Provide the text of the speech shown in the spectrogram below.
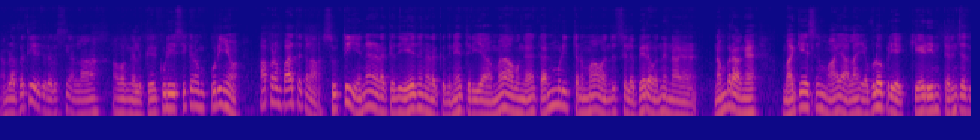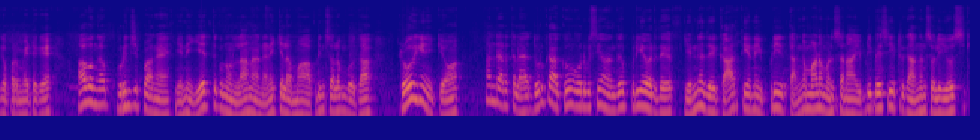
நம்மளை பற்றி இருக்கிற விஷயம்லாம் அவங்களுக்கு கூடிய சீக்கிரம் புரியும். அப்புறம் பார்த்துக்கலாம். சுற்றி என்ன நடக்குது ஏது நடக்குதுன்னே தெரியாமல் அவங்க கண்மூடித்தனமாக வந்து சில பேரை வந்து நான் நம்புகிறாங்க மகேஷும் மாயாலாம் எவ்வளோ பெரிய கேடின்னு தெரிஞ்சதுக்கப்புறமேட்டுக்கு அவங்க புரிஞ்சுப்பாங்க. என்னை ஏற்றுக்கணும்லாம் நான் நினைக்கலாமா அப்படின்னு சொல்லும்போது தான் ரோஹிணிக்கும் அந்த இடத்துல துர்காவுக்கும் ஒரு விஷயம் வந்து புரிய வருது. என்னது கார்த்தி என்ன இப்படி தங்கமான மனுஷனா? இப்படி பேசிகிட்டு இருக்காங்கன்னு சொல்லி யோசிக்க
